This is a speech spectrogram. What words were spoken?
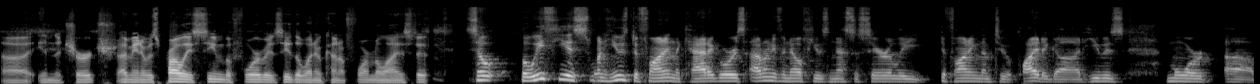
uh, in the church? I mean, it was probably seen before, but is he the one who kind of formalized it? So Boethius, when he was defining the categories, I don't even know if he was necessarily defining them to apply to God. He was more uh,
